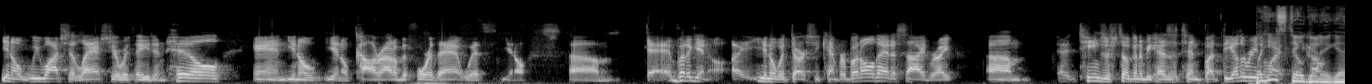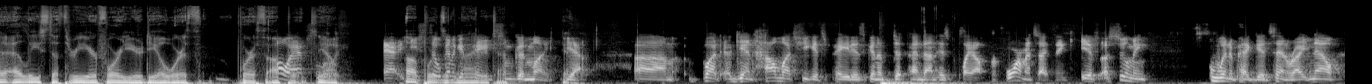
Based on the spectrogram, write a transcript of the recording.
you know, we watched it last year with Adin Hill, and you know, you know, Colorado before that with you know, um, eh, but again, you know, with Darcy Kuemper. But all that aside, right? Um, eh, teams are still going to be hesitant. But the other reason, but he's still going to get at least a three or four year deal worth worth. oh, absolutely. You know, he's still going to get paid some good money. Yeah. yeah. Um, but again, how much he gets paid is going to depend on his playoff performance. I think, if assuming Winnipeg gets in right now,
